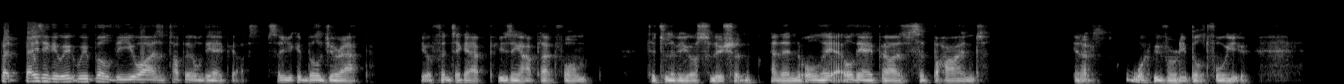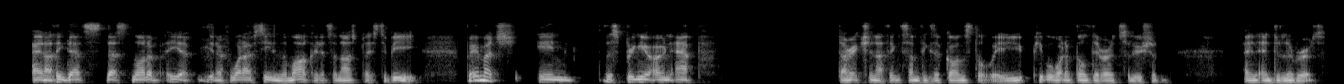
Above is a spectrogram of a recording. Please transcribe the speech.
But basically, we, we build the UIs on top of all the APIs, so you can build your app, your fintech app, using our platform to deliver your solution, and then all the all the APIs sit behind, you know, what we've already built for you. And I think that's that's not a you know from what I've seen in the market, it's a nice place to be. Very much in this bring your own app direction. I think some things have gone still where you, people want to build their own solution and, and deliver it.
